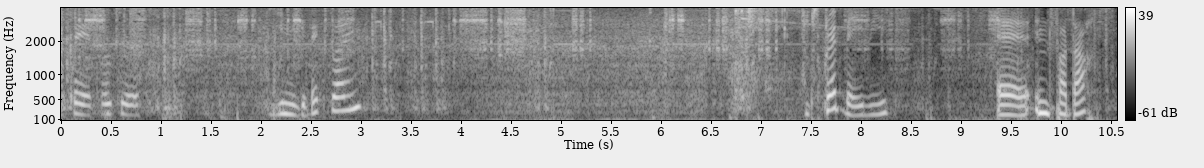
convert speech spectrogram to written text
Okay, jetzt sollte diejenige weg sein. Scrap Baby. Äh, in Verdacht.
